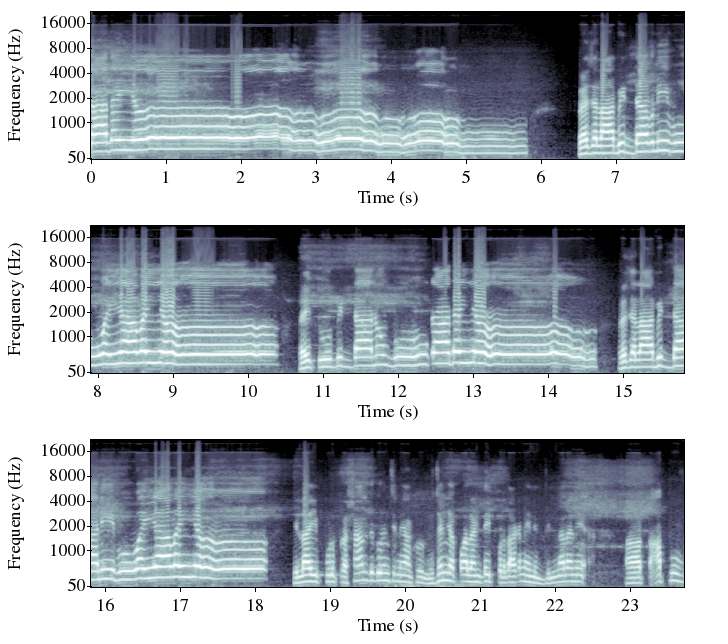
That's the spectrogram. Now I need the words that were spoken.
కాదయ్యో. ప్రజల బిడ్డవు నీవు అయ్యావయ్యో. రైతు బిడ్డ నువ్వు కాదయ్యో. ప్రజల బిడ్డ నీవు అయ్యావయ్యో. ఇలా ఇప్పుడు ప్రశాంత్ గురించి నాకు నిజం చెప్పాలంటే ఇప్పుడు దాకా నేను అని టాప్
